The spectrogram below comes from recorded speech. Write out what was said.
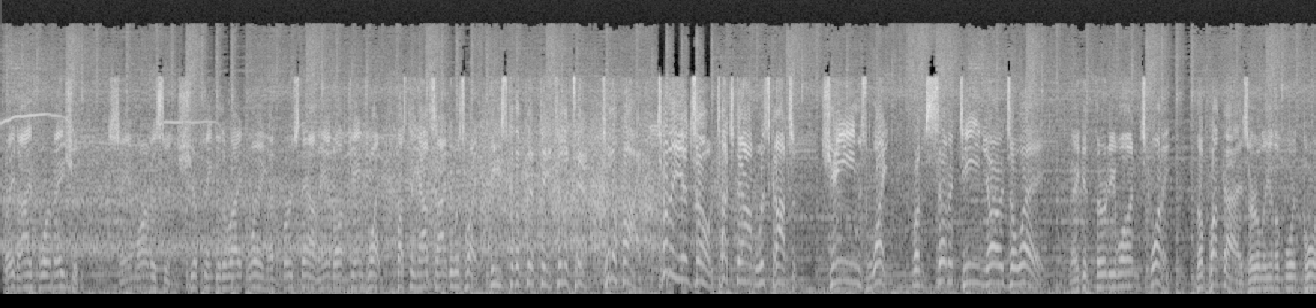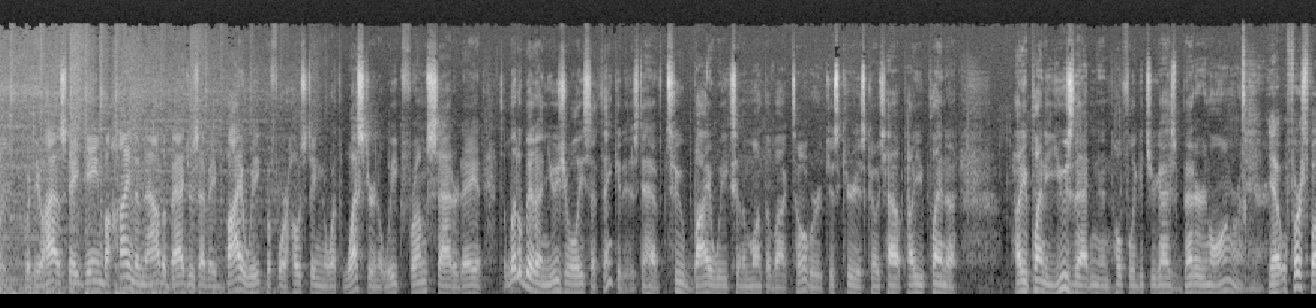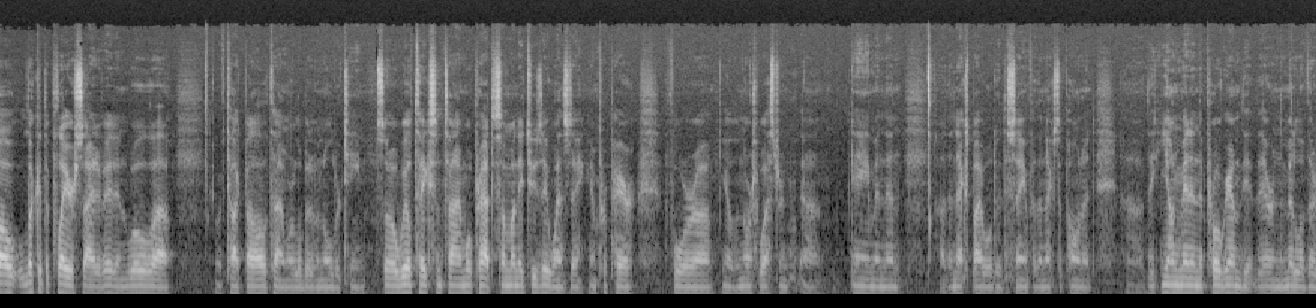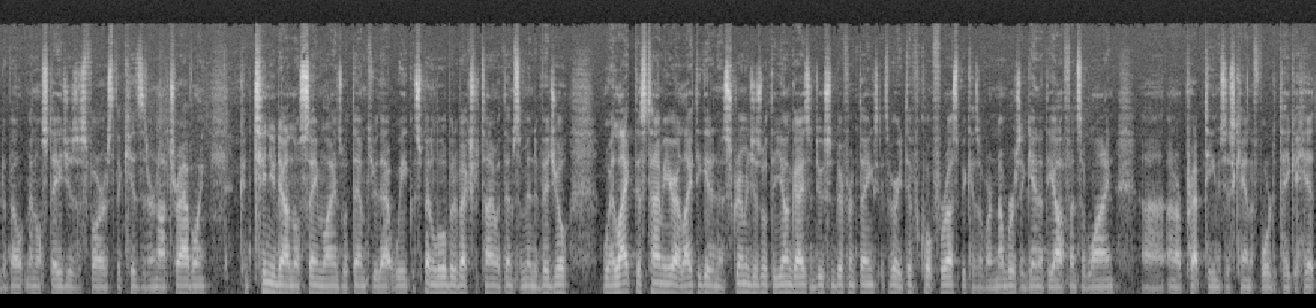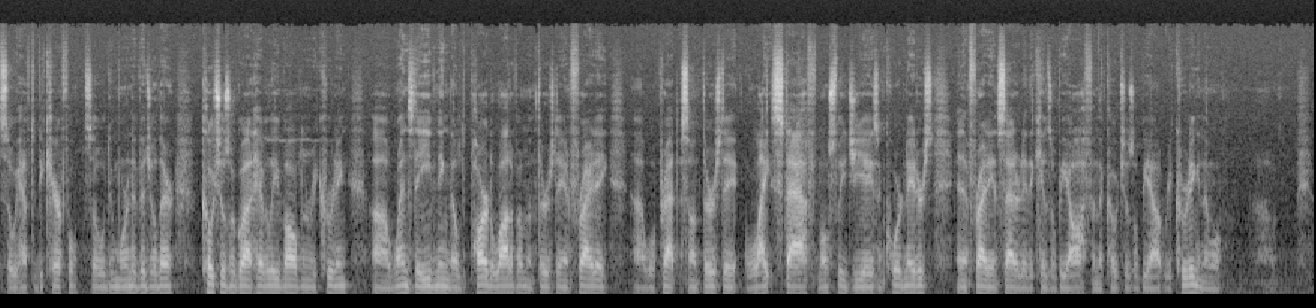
Straight I formation. Sam Arneson shifting to the right wing on first down. Handoff James White. Busting outside to his right. He's to the 15, to the 10, to the 5, to the end zone. Touchdown, Wisconsin. James White from 17 yards away. Make it 31-20. The Buckeyes early in the fourth quarter. With the Ohio State game behind them now, the Badgers have a bye week before hosting Northwestern a week from Saturday. And it's a little bit unusual, at least I think it is, to have two bye weeks in the month of October. Just curious, Coach, how, how you plan to how you plan to use that and, and hopefully get your guys better in the long run here. Yeah, well, first of all, look at the player side of it, and we'll. Uh, We've talked about all the time. We're a little bit of an older team, so we'll take some time. We'll practice on Monday, Tuesday, Wednesday, and prepare for uh, you know the Northwestern uh, game, and then uh, the next bye we'll do the same for the next opponent. The young men in the program, they're in the middle of their developmental stages as far as the kids that are not traveling. Continue down those same lines with them through that week. Spend a little bit of extra time with them, some individual. We like this time of year. I like to get into scrimmages with the young guys and do some different things. It's very difficult for us because of our numbers, again, at the offensive line. Uh, and our prep teams just can't afford to take a hit, so we have to be careful. So we'll do more individual there. Coaches will go out heavily involved in recruiting. Uh, Wednesday evening, they'll depart a lot of them, and Thursday and Friday. Uh, we'll practice on Thursday, light staff, mostly GAs and coordinators. And then Friday and Saturday, the kids will be off and the coaches will be out recruiting, and then we'll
